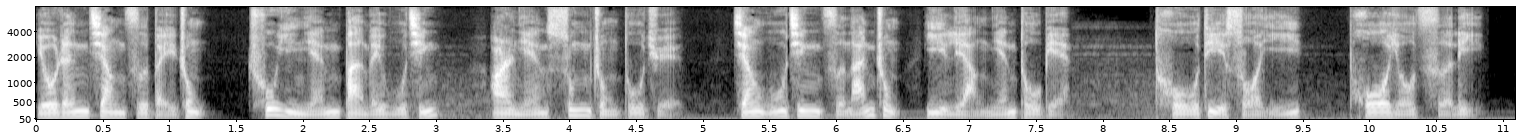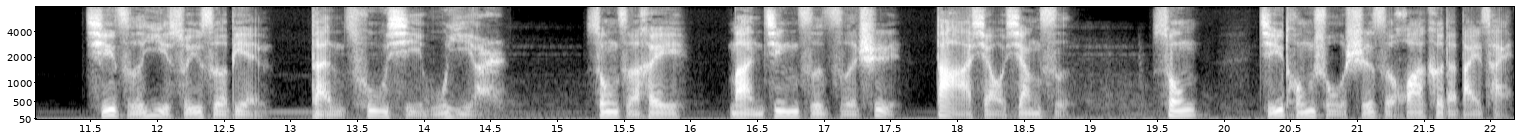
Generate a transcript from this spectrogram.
有人降子北种，初一年半为吴荆，二年松种都绝，将吴荆子南种，一两年都变。土地所宜，颇有此例。其子亦随色变，但粗细无异耳。松子黑，满荆子子赤，大小相似。松即同属十字花科的白菜。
